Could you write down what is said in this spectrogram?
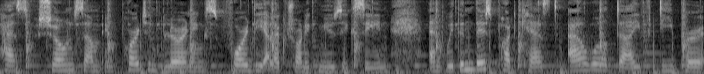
has shown some important learnings for the electronic music scene, and within this podcast, I will dive deeper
